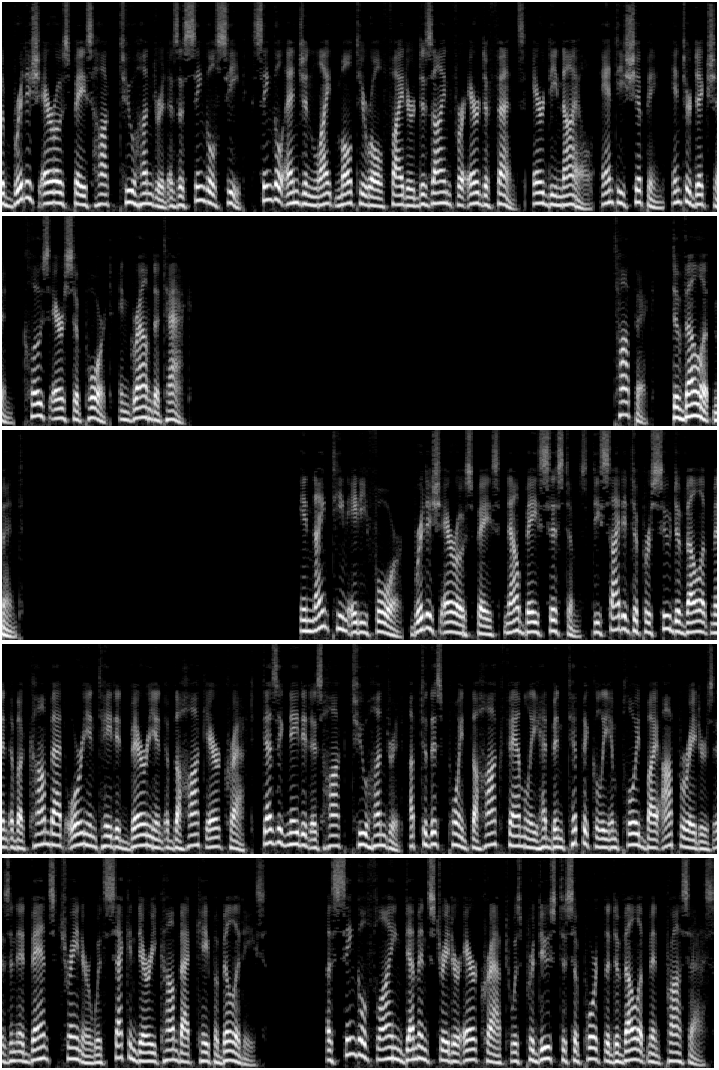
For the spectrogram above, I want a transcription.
The British Aerospace Hawk 200 is a single-seat, single-engine light multirole fighter designed for air defence, air denial, anti-shipping, interdiction, close air support, and ground attack. Development In 1984, British Aerospace now BAE Systems decided to pursue development of a combat-orientated variant of the Hawk aircraft, designated as Hawk 200. Up to this point the Hawk family had been typically employed by operators as an advanced trainer with secondary combat capabilities. A single flying demonstrator aircraft was produced to support the development process.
